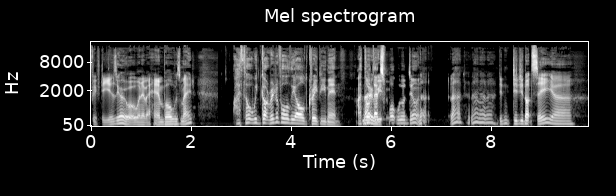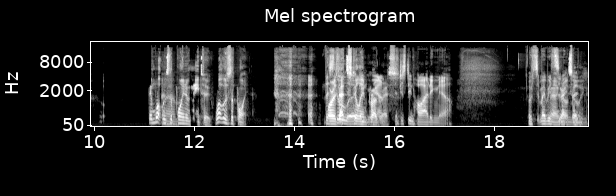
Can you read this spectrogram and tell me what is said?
50 years ago or whenever handball was made. I thought we'd got rid of all the old creepy men. I No, thought we- that's what we were doing. No. No, no, no, no. Didn't did you not see? Uh, Then what was the Um, point of Me Too? What was the point? Or is that still in around. progress? They're just in hiding now. Or it- maybe it's. So- ongoing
